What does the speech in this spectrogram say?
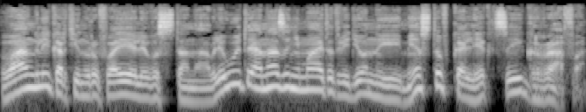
В Англии картину Рафаэля восстанавливают, и она занимает отведенное ей место в коллекции графа.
